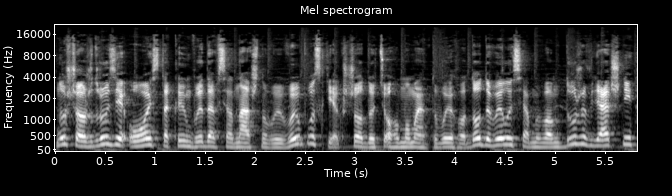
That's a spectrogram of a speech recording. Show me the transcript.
Ну що ж, друзі, ось таким видався наш новий випуск. Якщо до цього моменту ви його додивилися, ми вам дуже вдячні.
